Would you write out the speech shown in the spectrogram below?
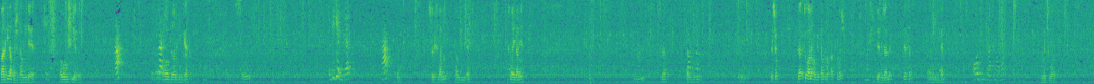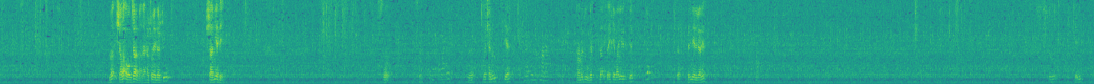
Balik apa sih kamu Biar jalan, biasa. Kamu jadikan. Terus buat. Lo, salah orang jalan, harus ada tu. Saya deh. So, so, macam tu, siap. Kamu dulu, tak saya kembali siap. Siap, biar jalan. Thank you.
